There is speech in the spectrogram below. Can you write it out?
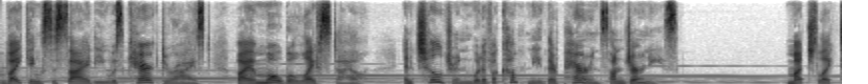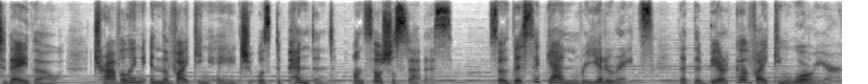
Viking society was characterized by a mobile lifestyle, and children would have accompanied their parents on journeys. Much like today, though, traveling in the Viking Age was dependent on social status. So, this again reiterates that the Birka Viking warrior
